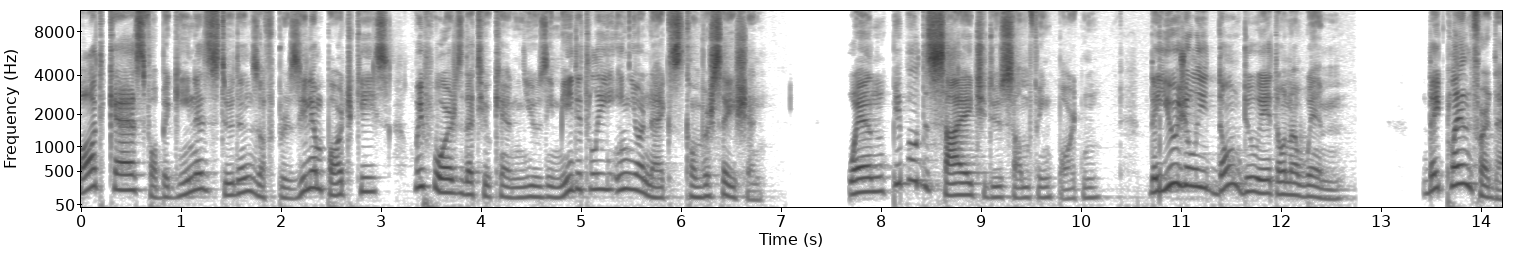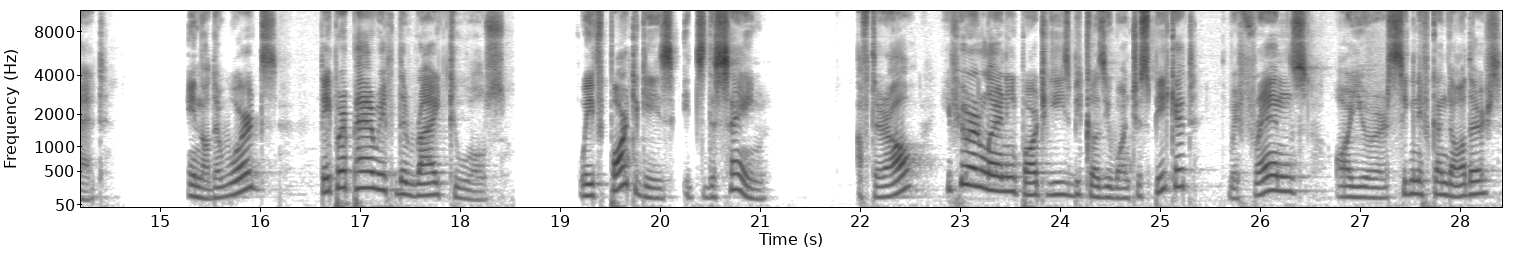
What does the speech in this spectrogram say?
podcast for beginner students of Brazilian Portuguese with words that you can use immediately in your next conversation. When people decide to do something important, they usually don't do it on a whim. They plan for that. In other words, they prepare with the right tools. With Portuguese, it's the same. After all, if you are learning Portuguese because you want to speak it with friends or your significant others,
